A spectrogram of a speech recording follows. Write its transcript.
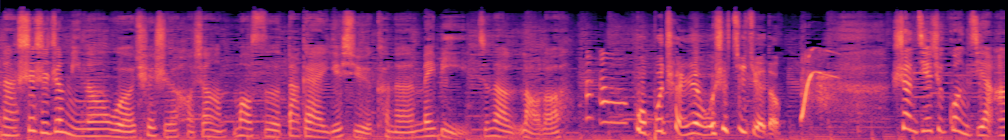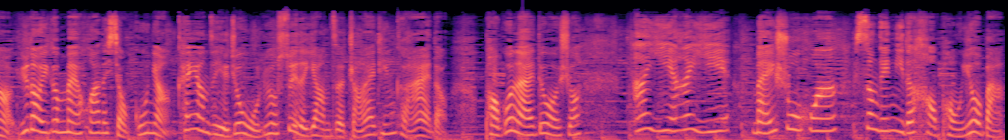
那事实证明呢，我确实好像貌似大概也许可能 maybe 真的老了，我不承认，我是拒绝的。上街去逛街啊，遇到一个卖花的小姑娘，看样子也就五六岁的样子，长得还挺可爱的，跑过来对我说：“阿姨阿姨，买一束花送给你的好朋友吧。”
